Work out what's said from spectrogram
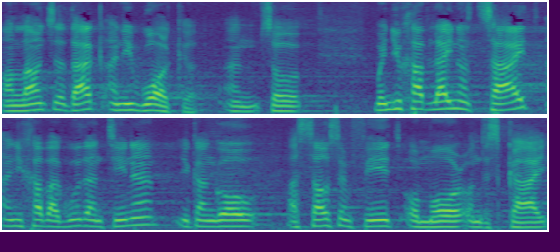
and launch the attack, and it worked. And so when you have line of sight and you have a good antenna, you can go a thousand feet or more on the sky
